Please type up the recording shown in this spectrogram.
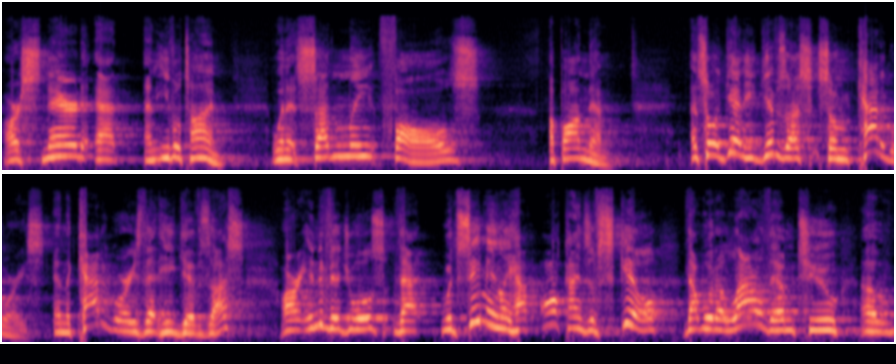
are snared at an evil time when it suddenly falls upon them. And so, again, he gives us some categories. And the categories that he gives us are individuals that would seemingly have all kinds of skill that would allow them to uh,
